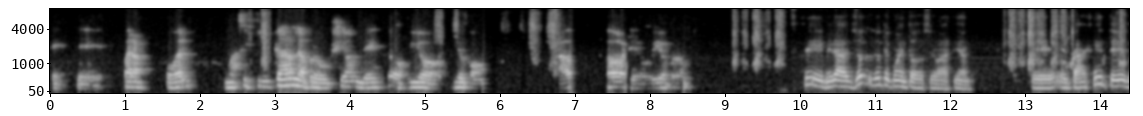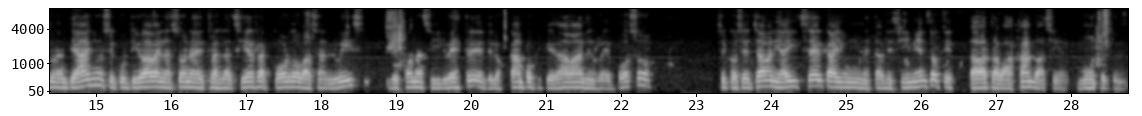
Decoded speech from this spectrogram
este, para poder masificar la producción de estos bio, o bioproductos. Sí, mira, yo, yo, te cuento, Sebastián. Eh, el tajete durante años se cultivaba en la zona de Tras la Sierra, Córdoba, San Luis, de forma silvestre, de los campos que quedaban en reposo, se cosechaban y ahí cerca hay un establecimiento que estaba trabajando hace mucho tiempo,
